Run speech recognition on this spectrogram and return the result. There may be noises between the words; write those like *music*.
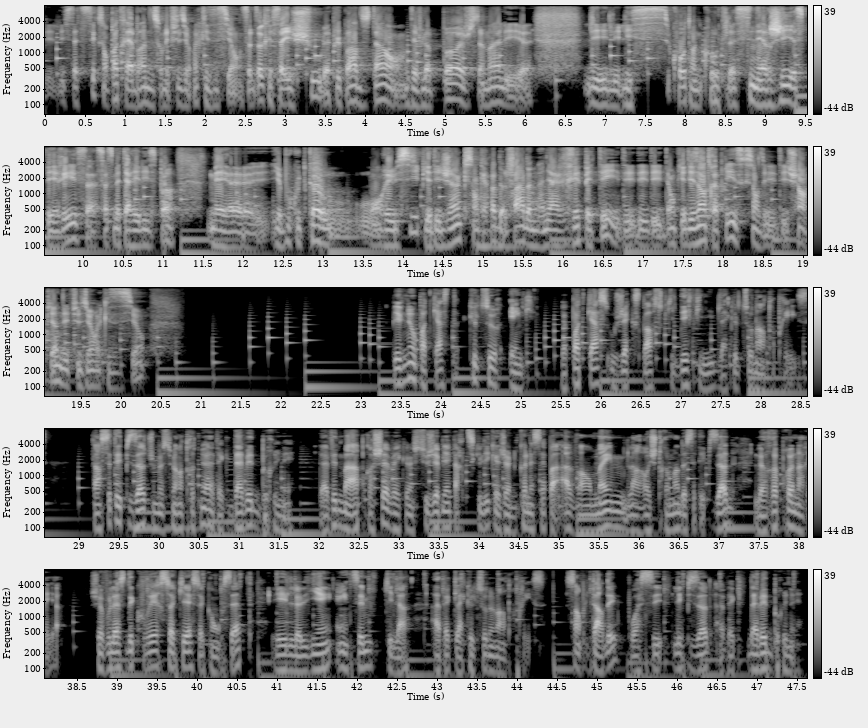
Les, les, statistiques sont pas très bonnes sur les fusions-acquisitions. C'est-à-dire que ça échoue la plupart du temps. On développe pas justement les euh, les, les, les quote unquote la synergie espérée. Ça, ça se matérialise pas. Mais euh, il y a beaucoup de cas où, on réussit. Puis il y a des gens qui sont capables de le faire d'une manière répétée. Donc il y a des entreprises qui sont des, des des fusions-acquisitions. Bienvenue au podcast Culture Inc., le podcast où j'explore ce qui définit de la culture d'entreprise. Dans cet épisode, je me suis entretenu avec David Brunet. David m'a approché avec un sujet bien particulier que je ne connaissais pas avant même l'enregistrement de cet épisode, le reprenariat. Je vous laisse découvrir ce qu'est ce concept et le lien intime qu'il a avec la culture d'une entreprise. Sans plus tarder, voici l'épisode avec David Brunet.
